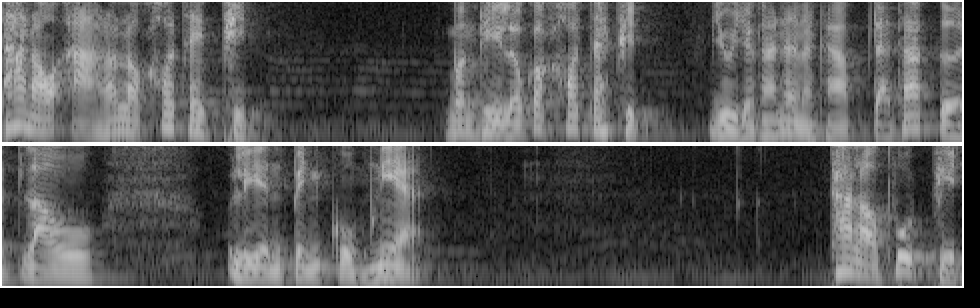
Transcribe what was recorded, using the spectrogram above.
ถ้าเราอ่านแล้วเราเข้าใจผิด บางทีเราก็เข้าใจผิดอยู่อย่างนั้นนะครับ แต่ถ้าเกิดเราเรียนเป็นกลุ่มเนี่ย ถ้าเราพูดผิด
